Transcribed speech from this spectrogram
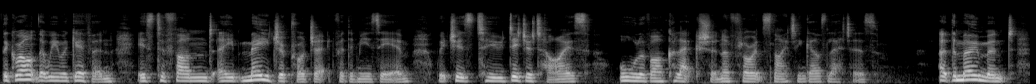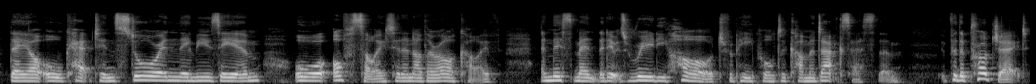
The grant that we were given is to fund a major project for the museum, which is to digitise all of our collection of Florence Nightingale's letters. At the moment, they are all kept in store in the museum or off site in another archive, and this meant that it was really hard for people to come and access them. For the project,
